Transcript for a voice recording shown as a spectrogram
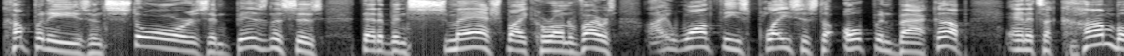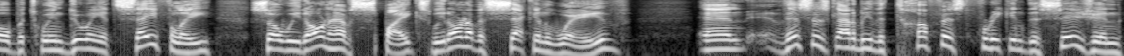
companies and stores and businesses that have been smashed by coronavirus. I want these places to open back up. And it's a combo between doing it safely so we don't have spikes, we don't have a second wave. And this has got to be the toughest freaking decision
